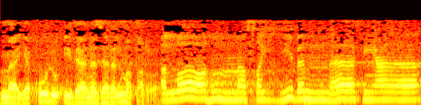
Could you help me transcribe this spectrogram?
ما يقول إذا نزل المطر. اللهم صيبا نافعا.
